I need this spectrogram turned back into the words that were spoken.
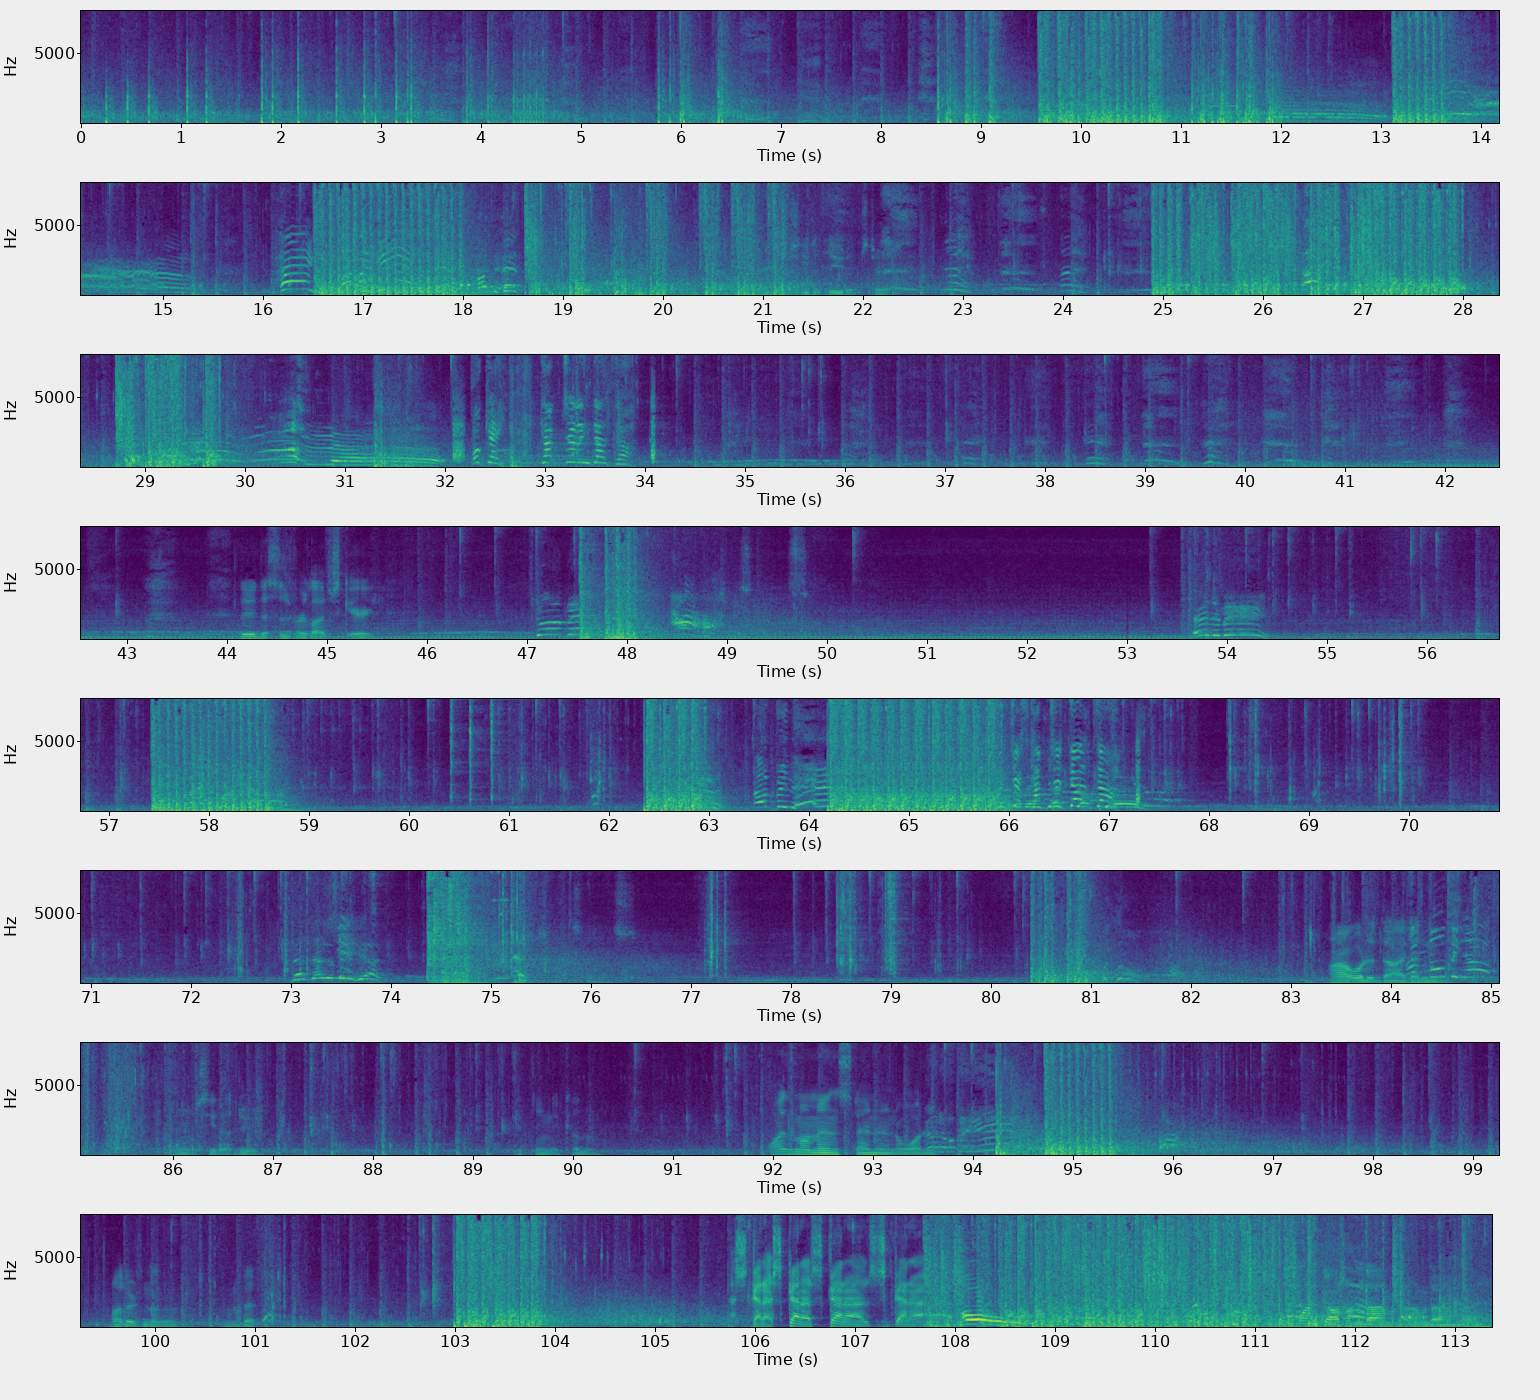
Hey! Over here! I'm hit! See the dude upstairs. Okay, capturing Delta! Dude, this is real life scary. Stop it! Enemy! We just captured Delta! There's enemy here! Ah, I would have died. I I'm didn't, moving up! I didn't see that dude. Good thing they killed him. Why is my man standing in the water? Over here! Oh, there's another one. Wanna bet? Scatter, scatter, scatter, scatter. Oh! Oh my gosh, I'm gonna die, I'm gonna die, I'm gonna die, I'm gonna die.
